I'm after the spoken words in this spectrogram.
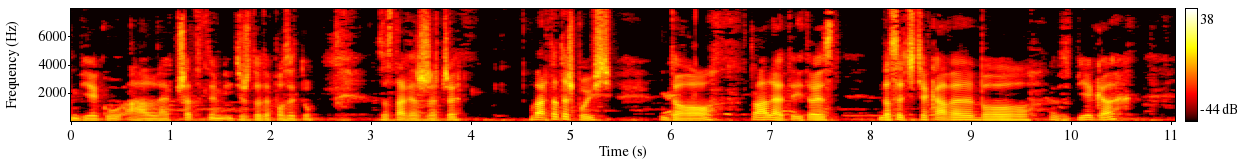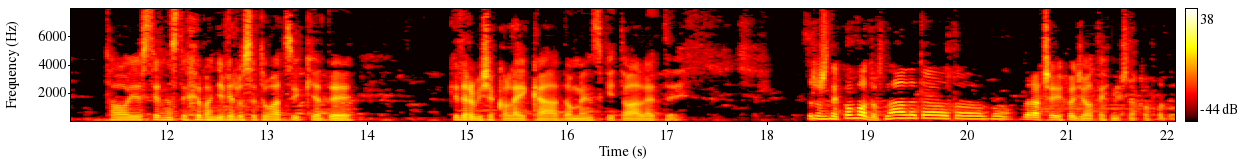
biegu, ale przed tym idziesz do depozytu. Zostawiasz rzeczy. Warto też pójść do toalety i to jest dosyć ciekawe, bo w biegach to jest jedna z tych chyba niewielu sytuacji, kiedy, kiedy robi się kolejka do męskiej toalety. Z różnych powodów, no ale to, to raczej chodzi o techniczne powody.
